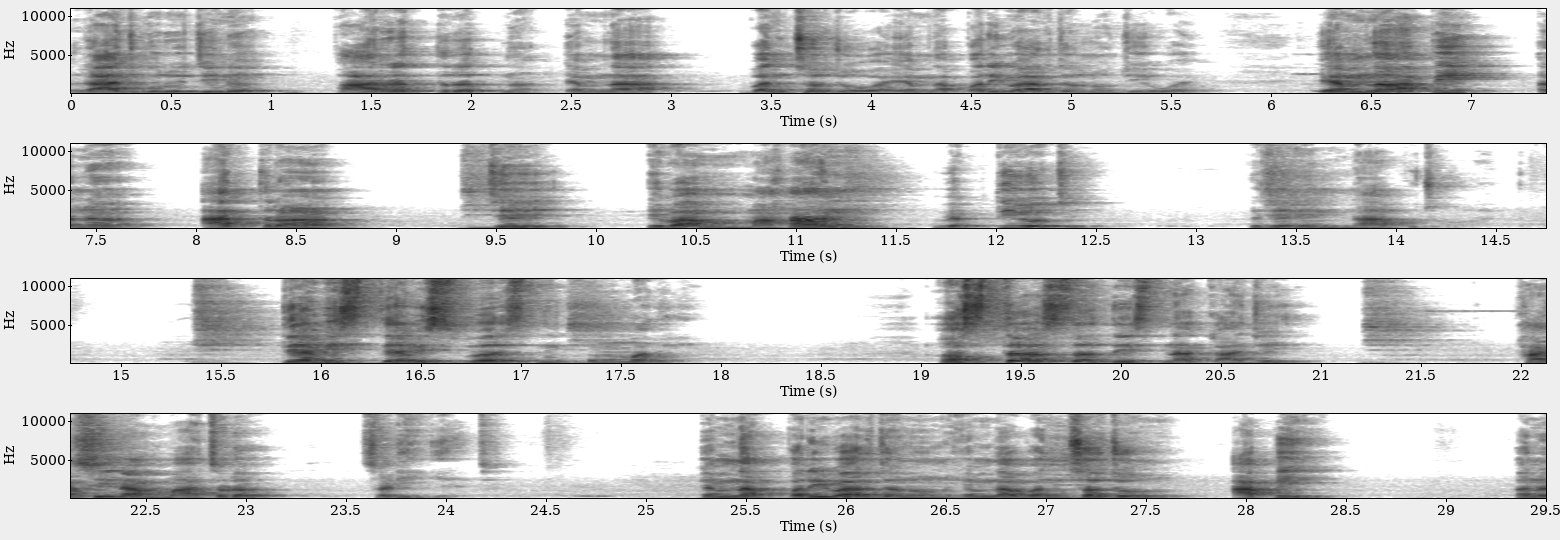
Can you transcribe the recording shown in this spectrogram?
રાજગુરુજીને ભારત રત્ન એમના વંશજો હોય, એમના પરિવારજનો જે હોય, એમને આપી અને આ ત્રણ જે એવા મહાન વ્યક્તિઓ છે કે જેની ના પૂછો ત્રેવીસ ત્રેવીસ વર્ષની ઉંમરે હસ્ત હસ્ત દેશના કાજે ફાંસીના માચડ ચડી ગયા છે. એમના પરિવારજનોને, એમના વંશજોને આપી અને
